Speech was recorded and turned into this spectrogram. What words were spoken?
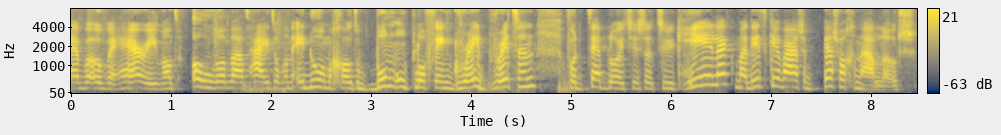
hebben over Harry. Want oh, wat laat hij toch een enorme grote bom ontploffen in Great Britain. Voor de tabloids is dat natuurlijk heerlijk. Maar dit keer waren ze best wel genadeloos.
